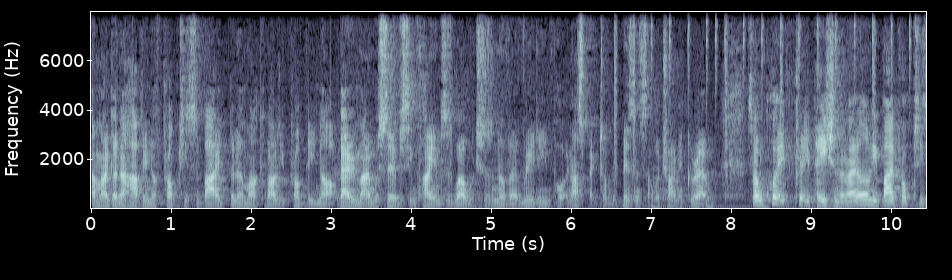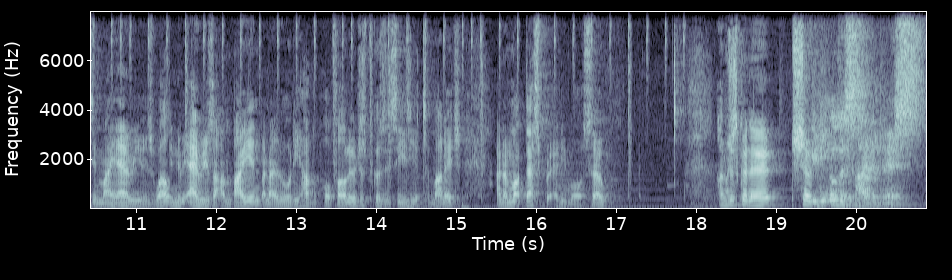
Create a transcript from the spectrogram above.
am I going to have enough properties to buy below market value? Probably not. Bear in mind we're servicing clients as well, which is another really important aspect of the business that we're trying to grow. So I'm quite pretty patient and I only buy properties in my area as well, in the areas that I'm buying and I already have a portfolio just because it's easier to manage and I'm not desperate anymore. So I'm just going to show you the other side of this.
